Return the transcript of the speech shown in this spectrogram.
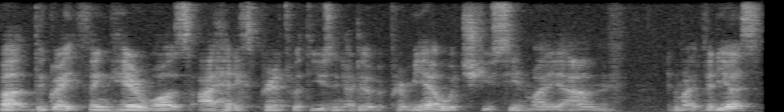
but the great thing here was I had experience with using Adobe Premiere, which you see in my um, in my videos,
